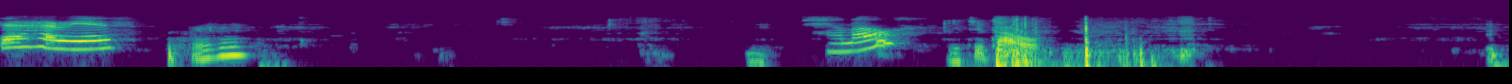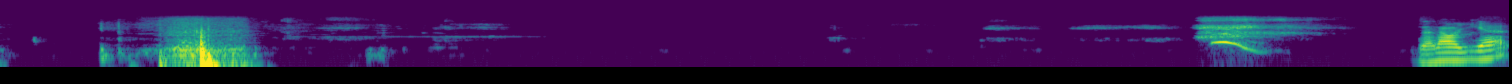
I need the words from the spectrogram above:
There her is. Mhm. Hello? You're too tall. Is that all you got?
